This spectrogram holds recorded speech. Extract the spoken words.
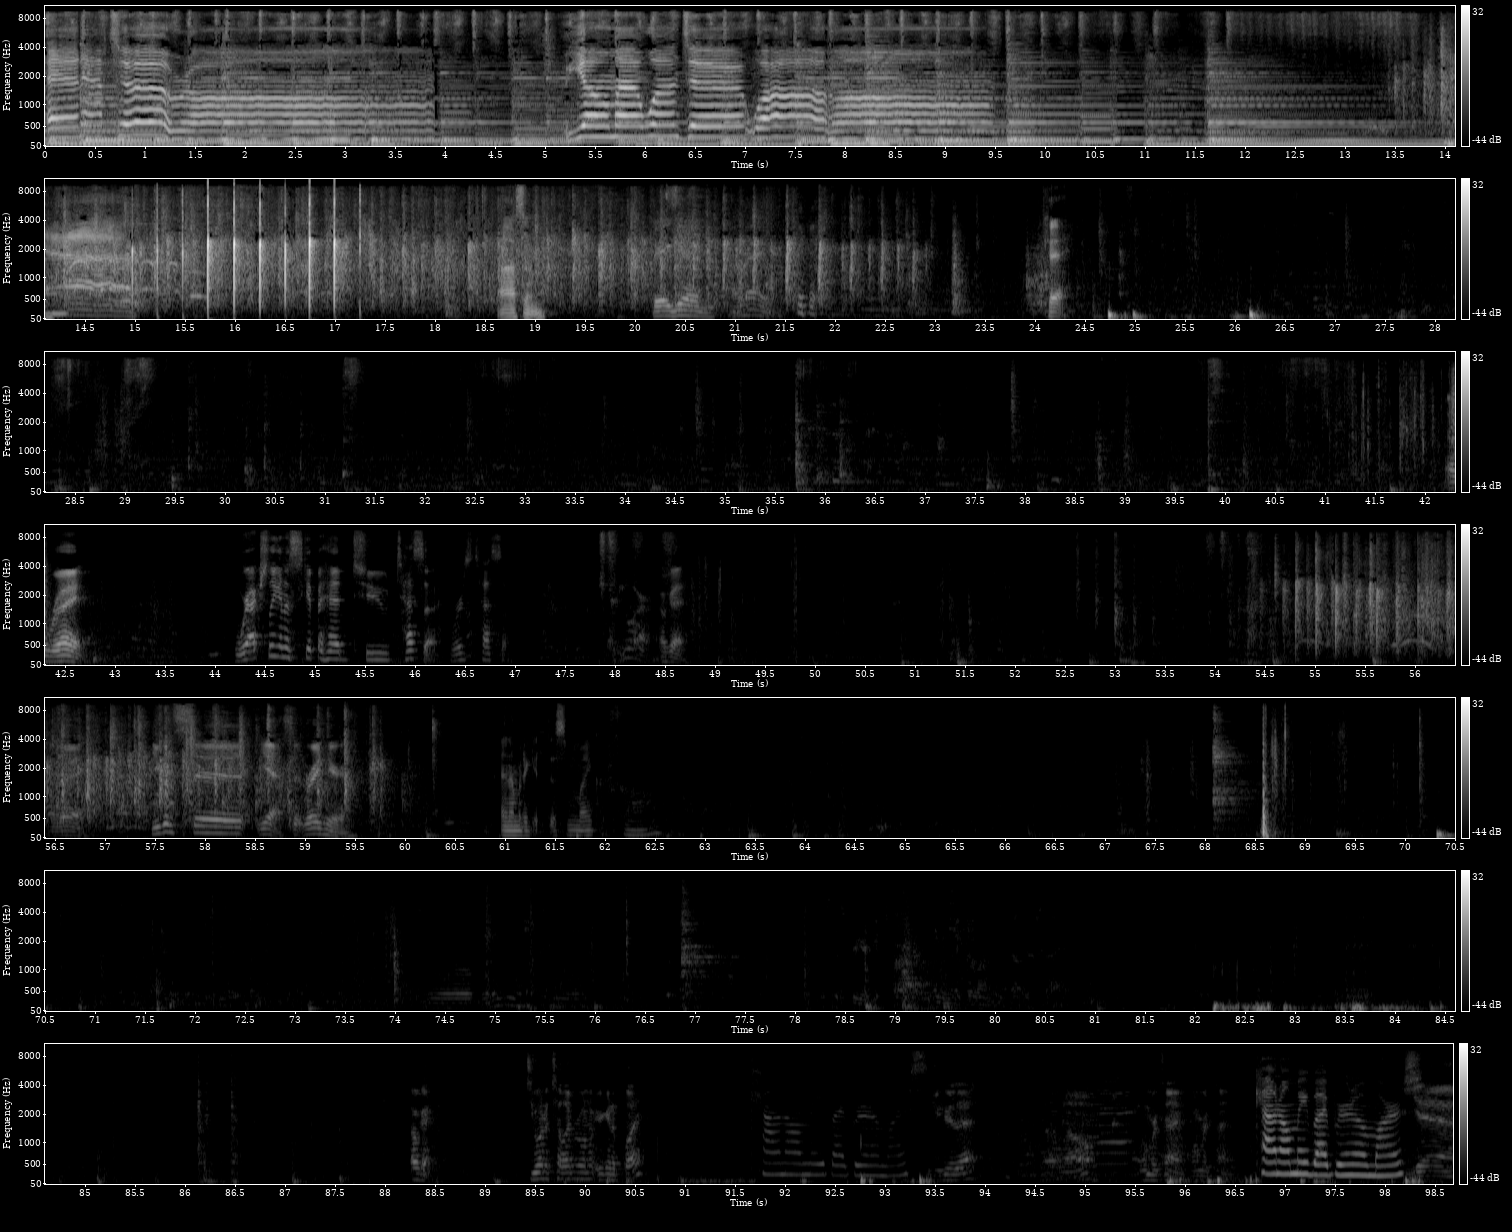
And after all, you're my wonder. Awesome. Very good. All right. Okay. All right. We're actually going to skip ahead to Tessa. Where's Tessa? Okay. You can sit, yeah, sit right here. And I'm going to get this microphone. Do you want to tell everyone what you're going to play? Count on Me by Bruno Mars. Did you hear that? No? One more time, one more time. Count on Me by Bruno Mars. Yeah.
